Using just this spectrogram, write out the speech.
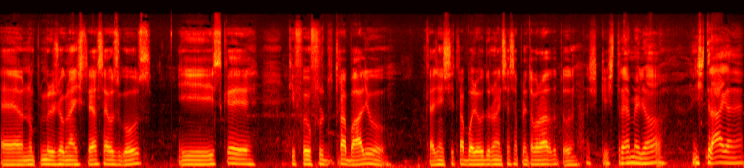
é, no primeiro jogo na estreia saiu os gols. E isso que, que foi o fruto do trabalho que a gente trabalhou durante essa pré-temporada toda. Acho que estreia melhor estraga, né?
